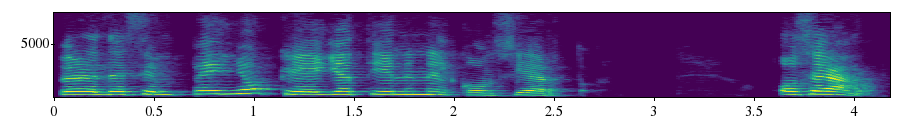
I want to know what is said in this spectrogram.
pero el desempeño que ella tiene en el concierto. O sea,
